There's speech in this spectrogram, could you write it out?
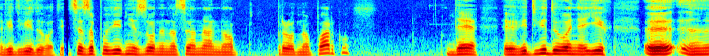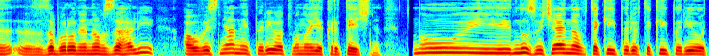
відвідувати. Це заповідні зони національного природного парку, де е, відвідування їх е, е, заборонено взагалі, а у весняний період воно є критичним. Ну і ну, звичайно, в такий період, в такий період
